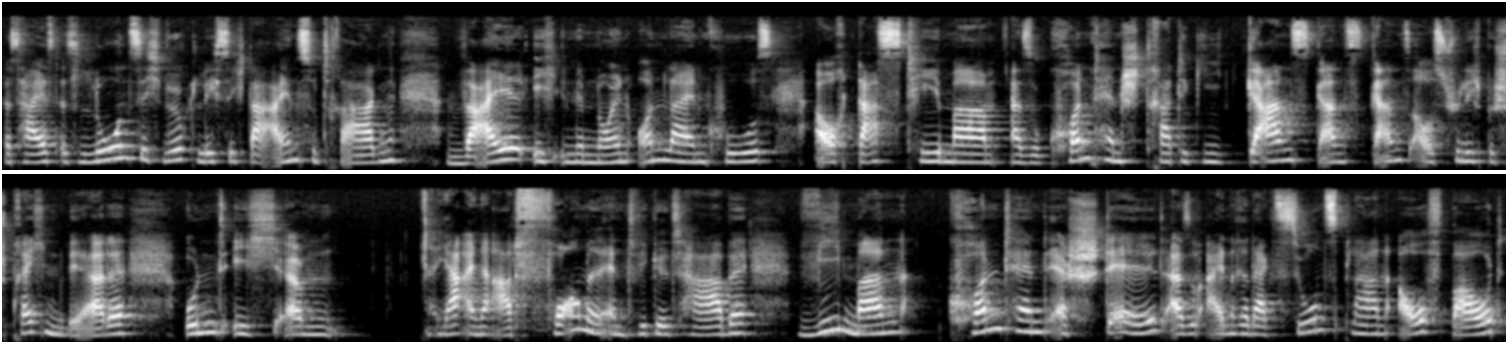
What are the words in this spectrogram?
Das heißt, es lohnt sich wirklich, sich da einzutragen, weil ich in dem neuen Online-Kurs auch das Thema, also Content-Strategie, ganz, ganz, ganz ausführlich besprechen werde und ich ähm, ja eine Art Formel entwickelt habe, wie man Content erstellt, also einen Redaktionsplan aufbaut,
